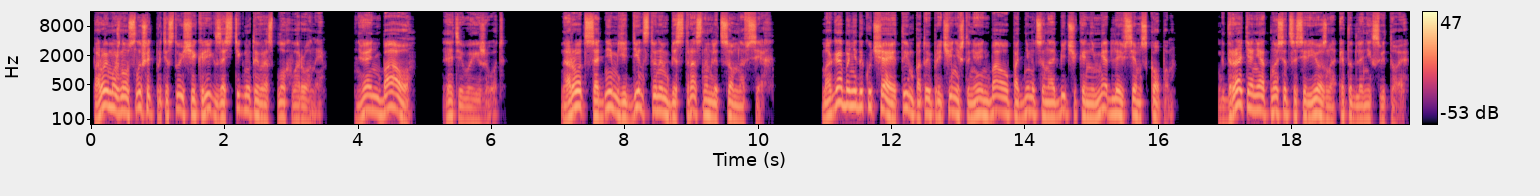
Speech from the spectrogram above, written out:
Порой можно услышать протестующий крик, застигнутой врасплох вороны. Нюэньбао! Эти выживут. Народ с одним единственным бесстрастным лицом на всех. Магаба не докучает им по той причине, что Нюэньбао поднимутся на обидчика немедля и всем скопом. К драке они относятся серьезно, это для них святое.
